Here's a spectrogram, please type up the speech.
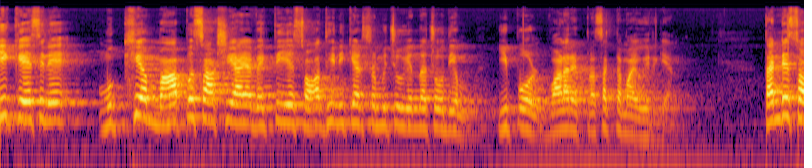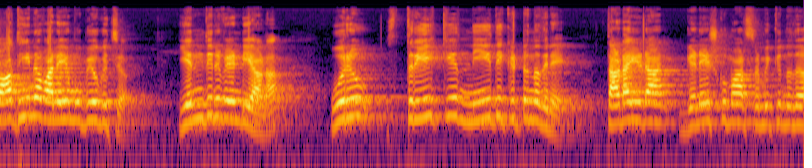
ഈ കേസിലെ മുഖ്യ മാപ്പ് സാക്ഷിയായ വ്യക്തിയെ സ്വാധീനിക്കാൻ ശ്രമിച്ചു എന്ന ചോദ്യം ഇപ്പോൾ വളരെ പ്രസക്തമായി ഉയരുകയാണ്. തന്റെ സ്വാധീന വലയം ഉപയോഗിച്ച് എന്തിനു വേണ്ടിയാണ് ഒരു സ്ത്രീക്ക് നീതി കിട്ടുന്നതിനെ തടയിടാൻ ഗണേഷ് കുമാർ ശ്രമിക്കുന്നത്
